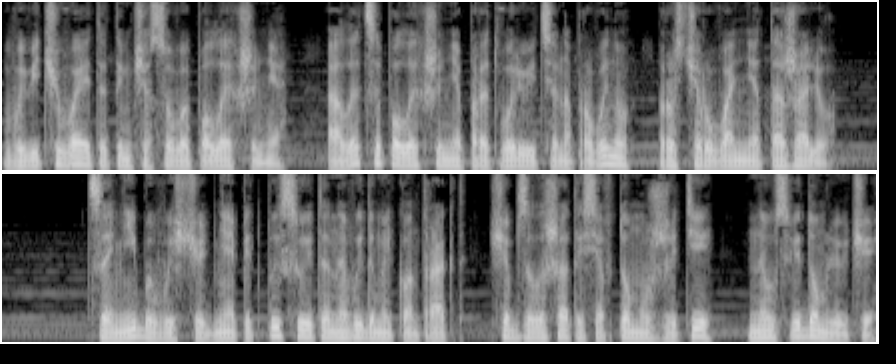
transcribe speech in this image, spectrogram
ви відчуваєте тимчасове полегшення, але це полегшення перетворюється на провину, розчарування та жалю. Це ніби ви щодня підписуєте невидимий контракт, щоб залишатися в тому ж житті, не усвідомлюючи,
